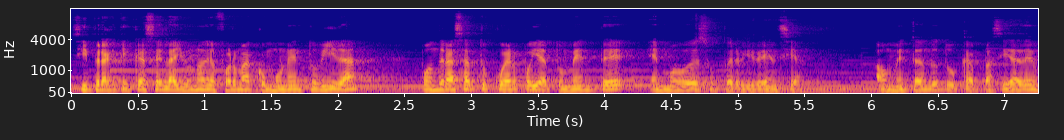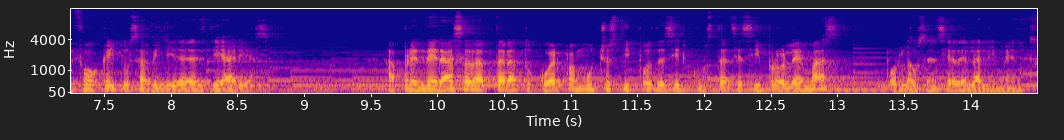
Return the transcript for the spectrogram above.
Si practicas el ayuno de forma común en tu vida, pondrás a tu cuerpo y a tu mente en modo de supervivencia, aumentando tu capacidad de enfoque y tus habilidades diarias. Aprenderás a adaptar a tu cuerpo a muchos tipos de circunstancias y problemas por la ausencia del alimento.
